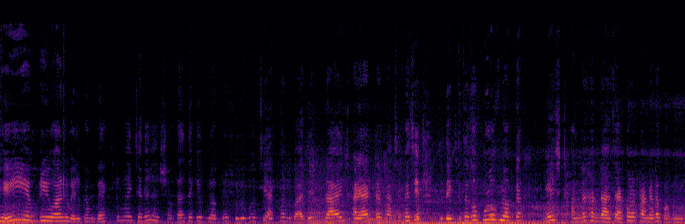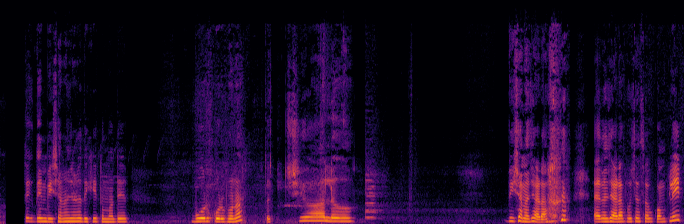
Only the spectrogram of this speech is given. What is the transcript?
Hey everyone welcome back to my channel আর সকাল থেকে ব্লগটা শুরু করছি। এখন বাজে প্রায় সাড়ে আটটার কাছাকাছি। তো দেখতে থাকো পুরো ব্লগটা বেশ ঠান্ডা ঠান্ডা আছে এখনও ঠান্ডাটা কমেনি। প্রত্যেকদিন বিছানা ঝাড়া দেখি তোমাদের বোর করব না। তো চলো। বিছানা ঝাড়া। এখন ঝাড়া পোছা সব কমপ্লিট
